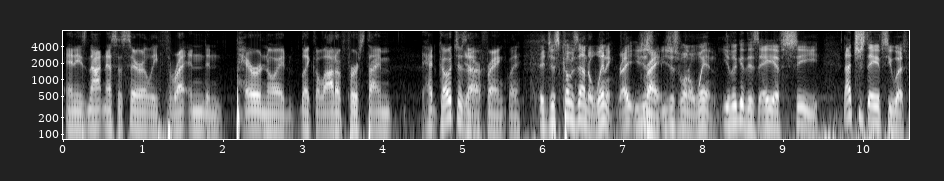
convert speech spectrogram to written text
and he's not necessarily threatened and paranoid like a lot of first time head coaches Yeah. are, frankly. It just comes down to winning, right? You just Right. you just want to win. You look at this AFC, not just AFC West.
